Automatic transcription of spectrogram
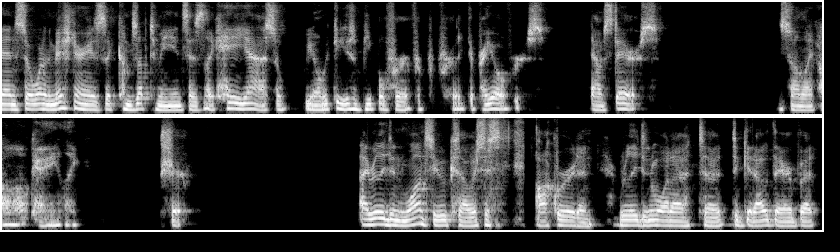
then so one of the missionaries like comes up to me and says like hey yeah so you know we could use some people for for, for like the prayovers downstairs. So i'm like oh okay like sure. I really didn't want to because i was just awkward and really didn't want to to to get out there but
